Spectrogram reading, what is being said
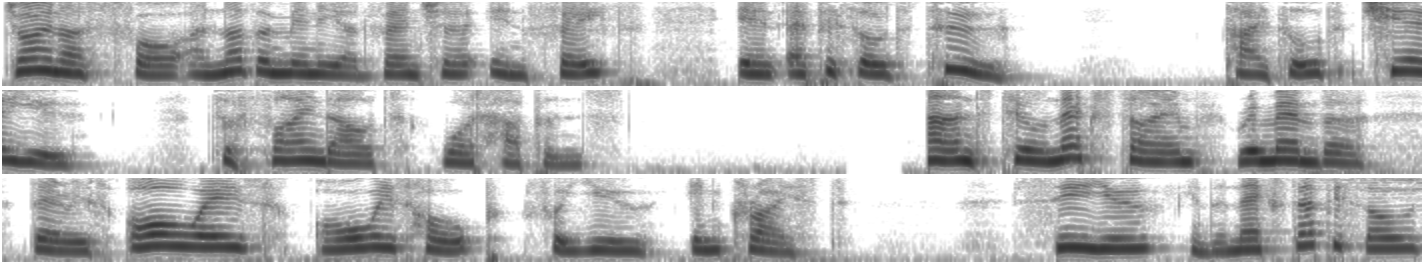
Join us for another mini adventure in faith in episode 2, titled Cheer You, to find out what happens. And till next time, remember there is always, always hope for you in Christ. See you in the next episode.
